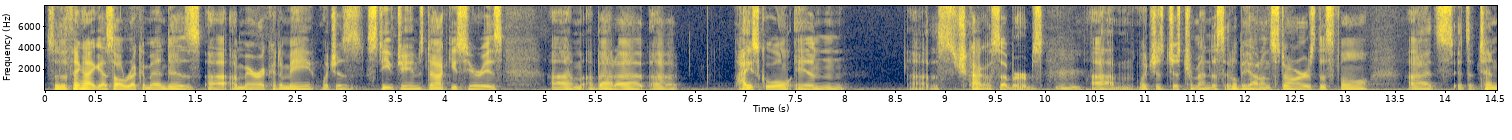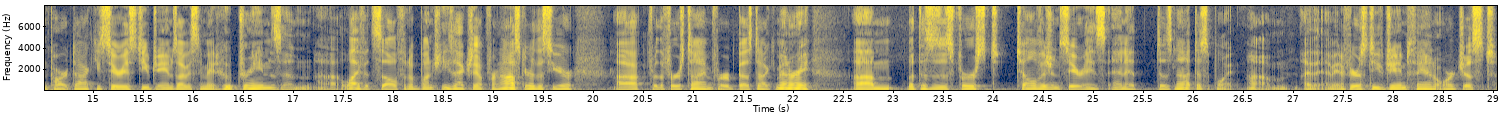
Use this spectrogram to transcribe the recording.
So the thing I guess I'll recommend is uh, America to Me, which is Steve James docu series um, about a, a, high school in uh, the Chicago suburbs, mm-hmm. um, which is just tremendous. It'll be out on Starz this fall. Uh, it's it's a ten part docu series. Steve James obviously made Hoop Dreams and uh, Life Itself and a bunch. He's actually up for an Oscar this year uh, for the first time for best documentary. Um, but this is his first television series, and it does not disappoint. Um, I, I, mean, if you're a Steve James fan or just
